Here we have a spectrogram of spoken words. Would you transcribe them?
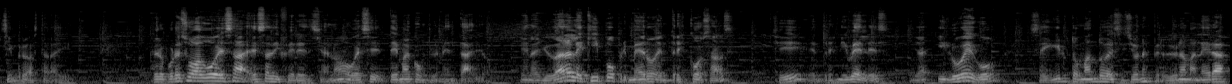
siempre va a estar ahí. Pero por eso hago esa, esa diferencia, ¿no? O ese tema complementario. En ayudar al equipo primero en tres cosas, ¿sí? En tres niveles, ¿ya? Y luego seguir tomando decisiones, pero de una manera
